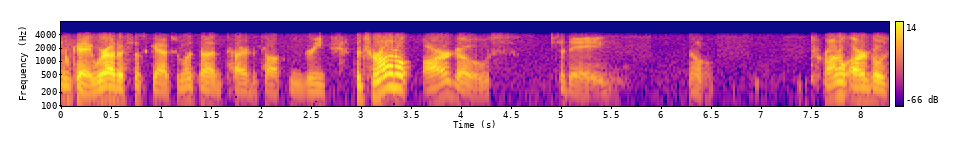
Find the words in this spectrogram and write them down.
Okay, we're out of Saskatchewan. Let's. I'm tired of talking green. The Toronto Argos today. No, Toronto Argos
